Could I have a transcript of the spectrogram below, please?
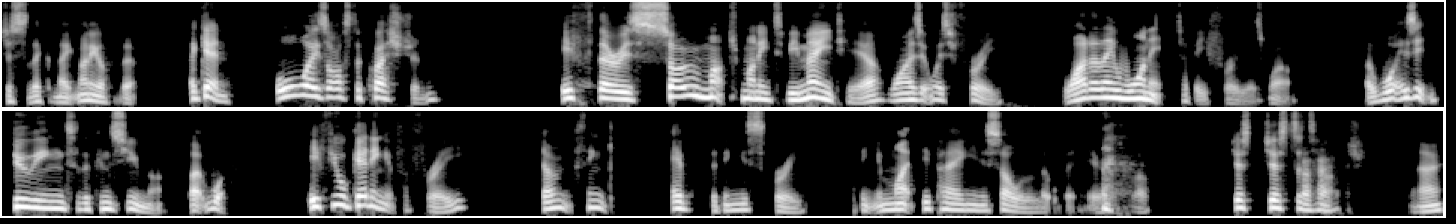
just so they can make money off of it. Again, always ask the question if there is so much money to be made here, why is it always free? Why do they want it to be free as well? Like, what is it doing to the consumer? Like, what if you're getting it for free? Don't think everything is free. I think you might be paying your soul a little bit here as well, just just a Okay. touch. You know,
